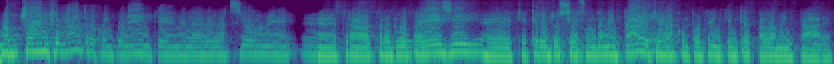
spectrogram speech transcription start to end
ma c'è anche un'altra componente nella relazione eh, tra, tra, due paesi eh, che credo sia fondamentale, che è la componente interparlamentare,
